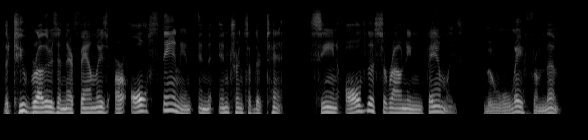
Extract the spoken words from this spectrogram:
The two brothers and their families are all standing in the entrance of their tent, seeing all the surrounding families move away from them.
